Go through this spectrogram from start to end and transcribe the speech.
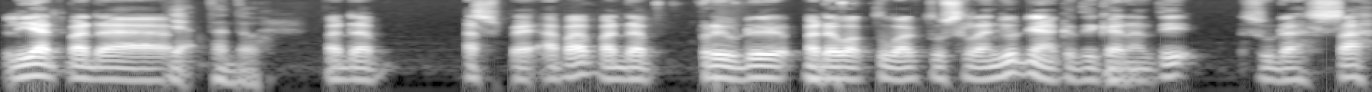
lihat pada ya tentu. pada aspek apa pada periode pada waktu-waktu selanjutnya ketika nanti sudah sah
